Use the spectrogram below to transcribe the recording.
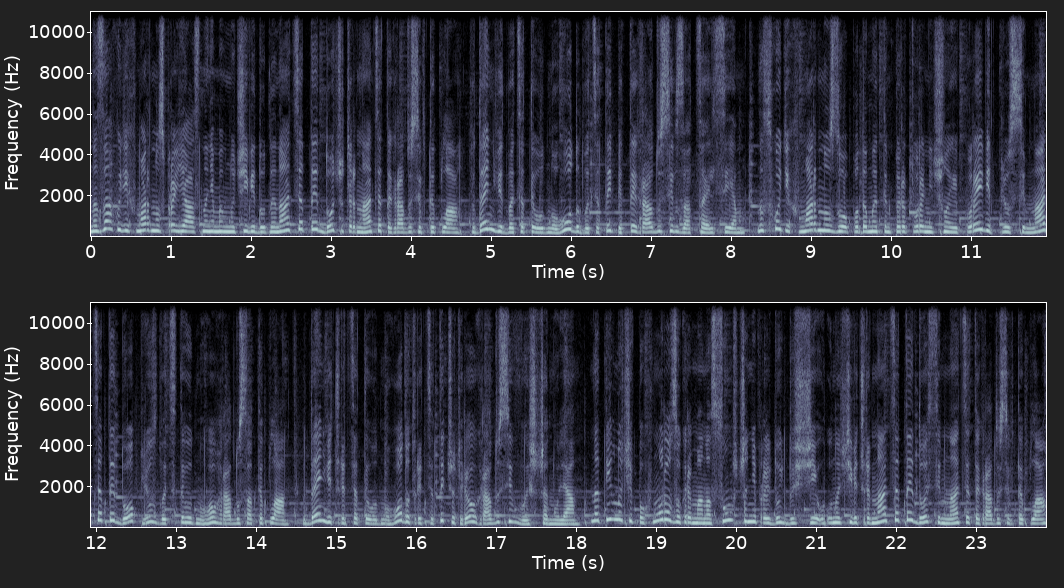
На заході хмарно з проясненнями вночі від 11 до 14 градусів тепла, вдень від 21 до 25 градусів за Цельсієм. На сході хмарно з опадами температура нічної пори від плюс 17 до плюс 21 градуса тепла, вдень від 31 до 34 градусів вище нуля. На півночі похмуро, зокрема на Сумщині, пройдуть дощі. Уночі від 13 до 17 градусів тепла,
